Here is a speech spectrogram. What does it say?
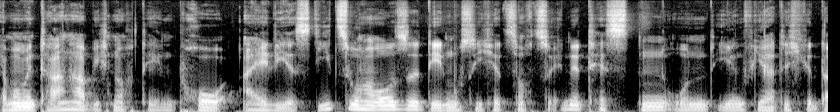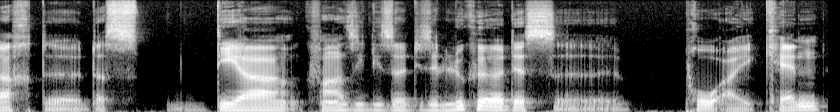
Ja, momentan habe ich noch den Pro IDSD zu Hause, den muss ich jetzt noch zu Ende testen und irgendwie hatte ich gedacht, äh, dass der quasi diese, diese Lücke des äh, Pro iCan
